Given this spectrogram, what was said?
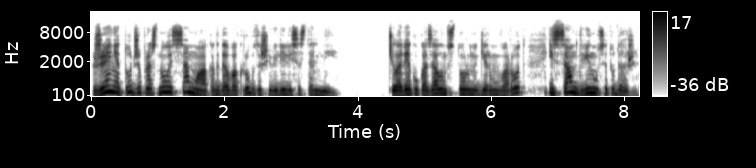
Женя тут же проснулась сама, когда вокруг зашевелились остальные. Человек указал им в сторону гермоворот и сам двинулся туда же.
